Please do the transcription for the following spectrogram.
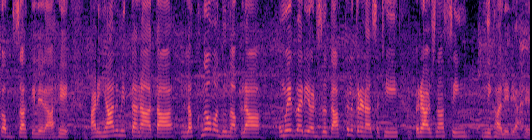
कब्जा केलेला आहे. आणि ह्या निमित्तानं आता लखनौमधून आपला उमेदवारी अर्ज दाखल करण्यासाठी राजनाथ सिंग निघालेले आहेत.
